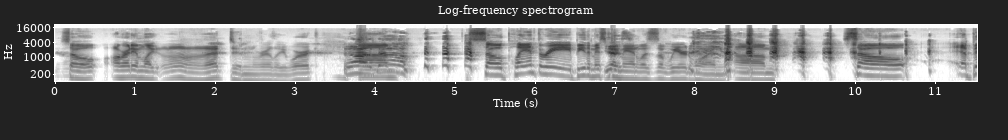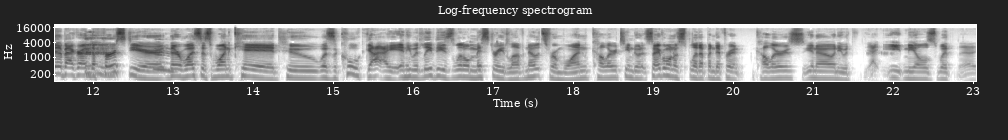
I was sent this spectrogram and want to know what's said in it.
no. So already I'm like, oh, that didn't really work. Oh um, no. So plan three, be the mystery Yes. man, was a weird one. Um, so a bit of background: the first year, there was this one kid who was a cool guy, and he would leave these little mystery love notes from one color team to it. So everyone was split up in different colors, you know, and he would uh, eat meals with uh,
